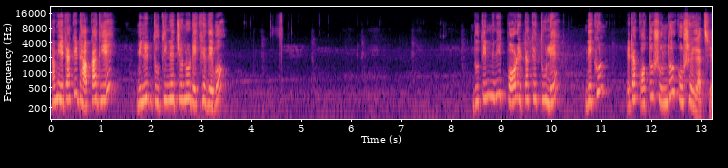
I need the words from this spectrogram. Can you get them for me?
আমি এটাকে ঢাকা দিয়ে মিনিট দু তিনের জন্য রেখে দেব। দু তিন মিনিট পর এটাকে তুলে দেখুন এটা কত সুন্দর কষে গেছে।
